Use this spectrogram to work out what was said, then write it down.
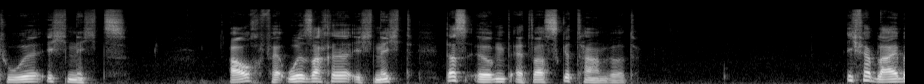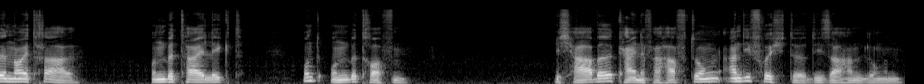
tue ich nichts. Auch verursache ich nicht, dass irgendetwas getan wird. Ich verbleibe neutral, unbeteiligt und unbetroffen. Ich habe keine Verhaftung an die Früchte dieser Handlungen.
